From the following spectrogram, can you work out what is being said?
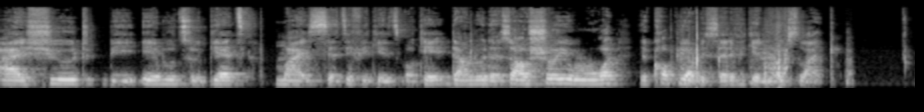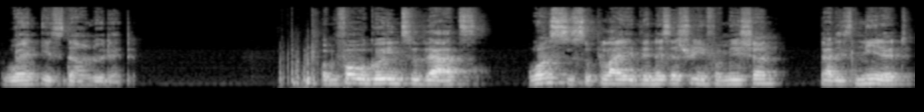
I should be able to get my certificate, okay, downloaded. So I'll show you what a copy of the certificate looks like when it's downloaded. But before we go into that, once you supply the necessary information that is needed,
